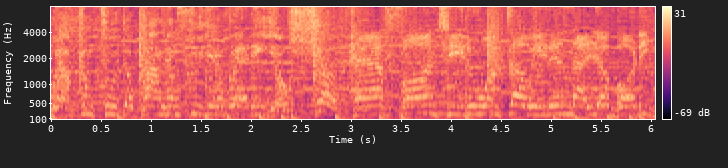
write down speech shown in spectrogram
welcome to the Park Myung-soo's radio show Have fun 지루함 따위를 날려버리고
